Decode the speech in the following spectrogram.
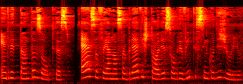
entre tantas outras. Essa foi a nossa breve história sobre o 25 de julho.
